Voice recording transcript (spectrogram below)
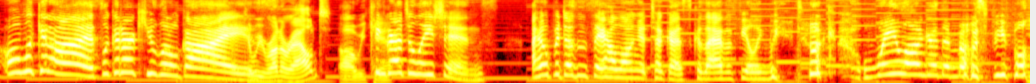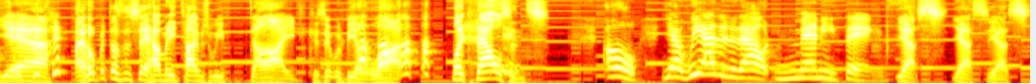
Oh, look at us. Look at our cute little guys. Can we run around? Oh, we can't. Congratulations. I hope it doesn't say how long it took us because I have a feeling we took way longer than most people Yeah, did. I hope it doesn't say how many times we've died, because it would be a lot. like thousands. Oh, yeah, we edited out many things. Yes, yes, yes.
